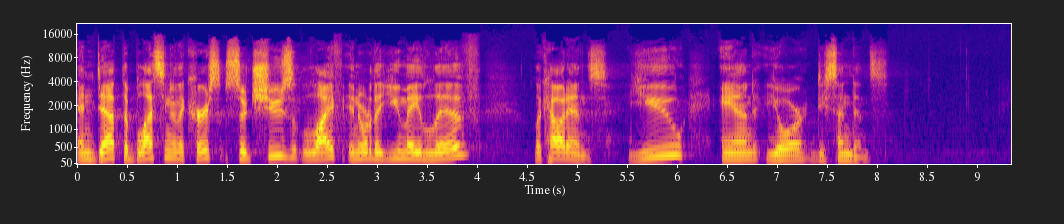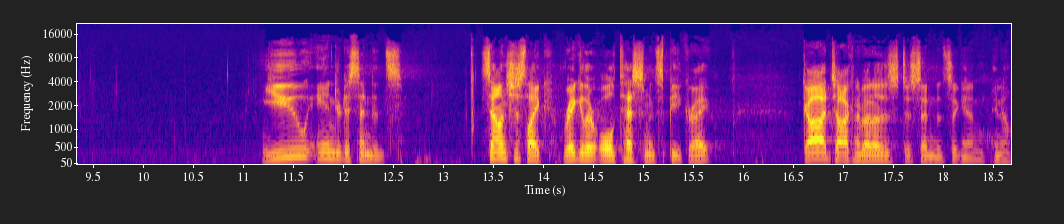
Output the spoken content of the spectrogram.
and death, the blessing and the curse. So choose life in order that you may live. Look how it ends you and your descendants. You and your descendants. Sounds just like regular Old Testament speak, right? God talking about his descendants again, you know.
